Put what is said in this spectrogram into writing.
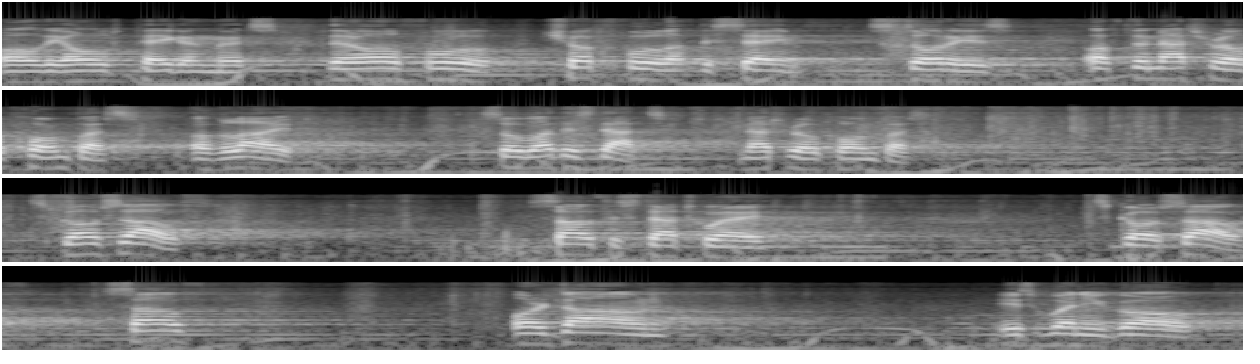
all the old pagan myths, they're all full, chock full of the same stories of the natural compass of life. So what is that natural compass? Let's go south. South is that way. Let's go south. South or down is when you go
